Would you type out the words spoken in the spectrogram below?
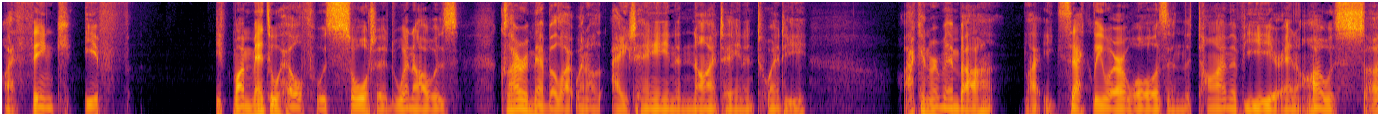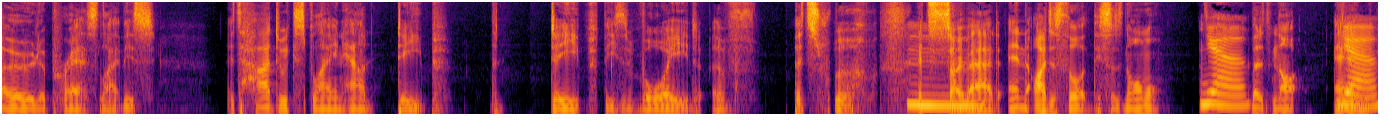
I think if if my mental health was sorted when I was because I remember like when I was 18 and 19 and 20, I can remember like exactly where I was and the time of year and I was so depressed. Like this it's hard to explain how deep the deep this void of it's ugh, it's so Mm. bad. And I just thought this is normal, Yeah. but it's not. And yeah.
